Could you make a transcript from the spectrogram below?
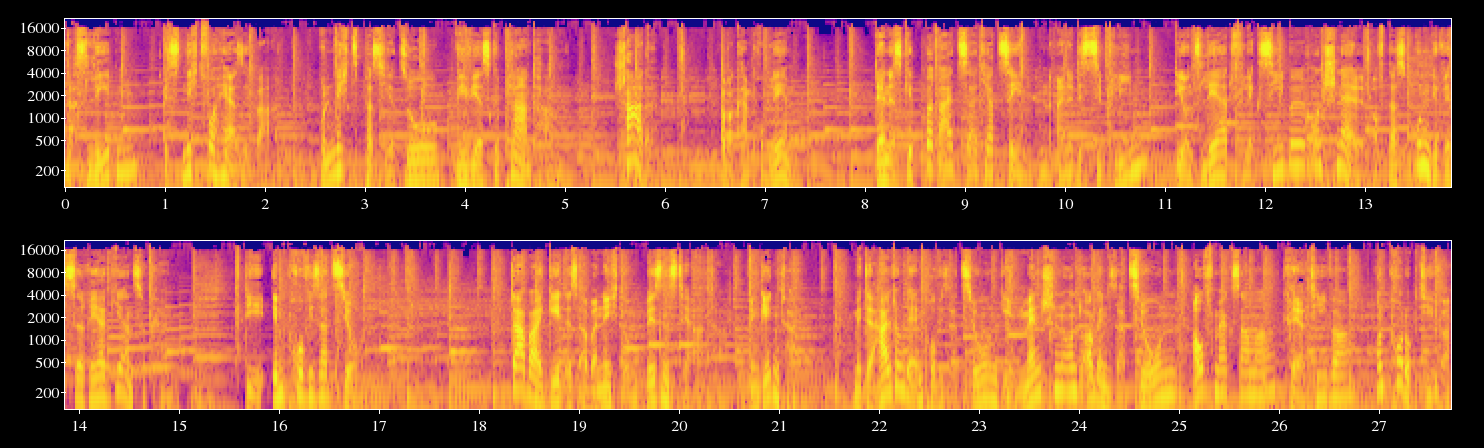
Das Leben ist nicht vorhersehbar und nichts passiert so, wie wir es geplant haben. Schade, aber kein Problem. Denn es gibt bereits seit Jahrzehnten eine Disziplin, die uns lehrt, flexibel und schnell auf das Ungewisse reagieren zu können. Die Improvisation. Dabei geht es aber nicht um Business-Theater. Im Gegenteil. Mit der Haltung der Improvisation gehen Menschen und Organisationen aufmerksamer, kreativer und produktiver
